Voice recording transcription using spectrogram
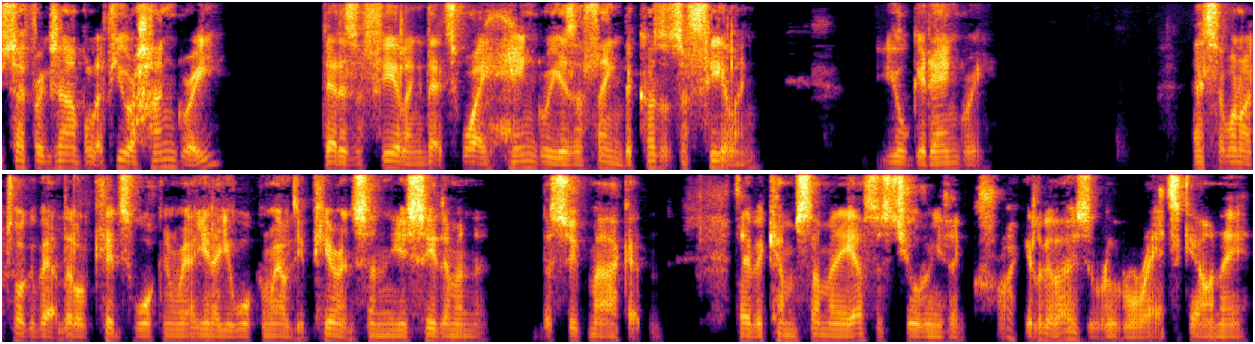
So, for example, if you're hungry That is a feeling. That's why hangry is a thing because it's a feeling. You'll get angry. And so when I talk about little kids walking around, you know, you're walking around with your parents and you see them in the, supermarket and they become somebody else's children. You think, crikey, look at those little rats going there.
